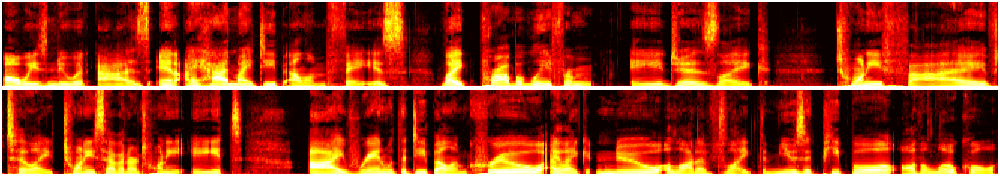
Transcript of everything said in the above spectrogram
always knew it as. And I had my Deep Ellum phase, like probably from ages like 25 to like 27 or 28. I ran with the Deep Ellum crew. I like knew a lot of like the music people, all the local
